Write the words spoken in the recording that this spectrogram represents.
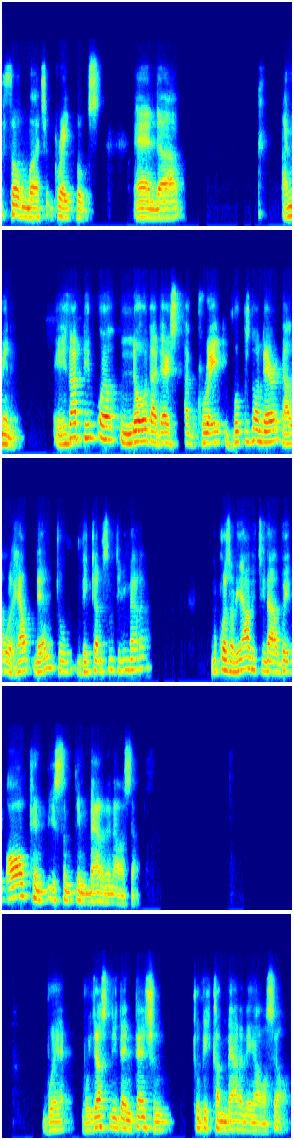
so much great books. And uh, I mean, is that people know that there's a great books on there that will help them to become something better. Because the reality that we all can be something better than ourselves. We, we just need the intention to become better than ourselves.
